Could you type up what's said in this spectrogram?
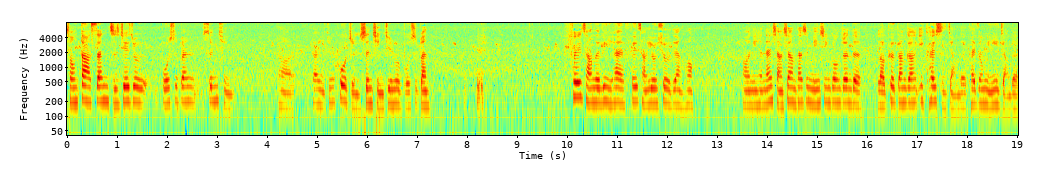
从大三直接就博士班申请？啊，他已经获准申请进入博士班，非常的厉害，非常优秀，这样哈。哦，你很难想象他是明星工专的老克刚刚一开始讲的开宗明义讲的，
